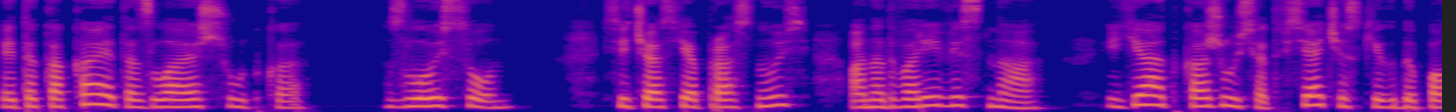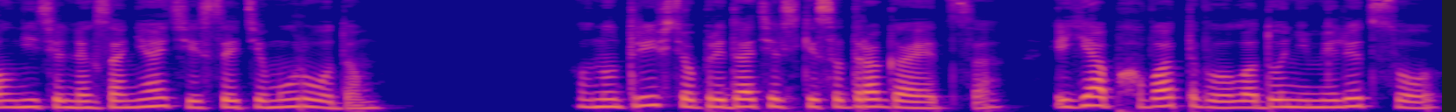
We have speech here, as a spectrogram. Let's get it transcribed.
Это какая-то злая шутка. Злой сон. Сейчас я проснусь, а на дворе весна, и я откажусь от всяческих дополнительных занятий с этим уродом. Внутри все предательски содрогается, я обхватываю ладонями лицо,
